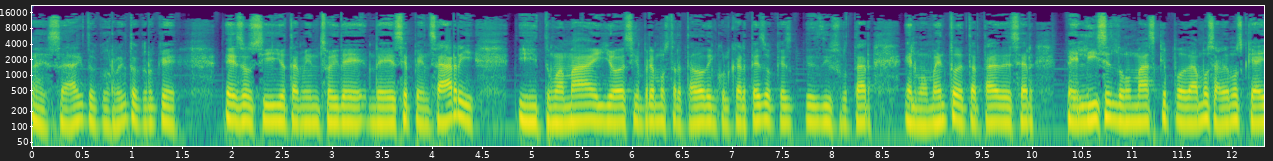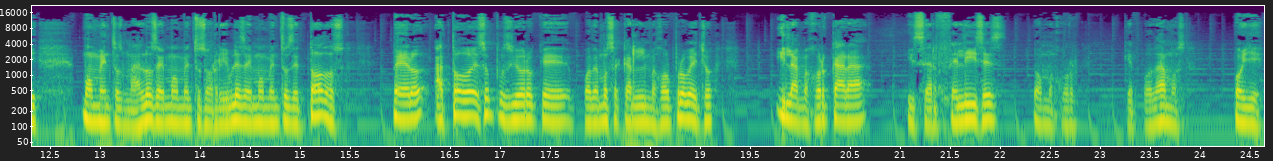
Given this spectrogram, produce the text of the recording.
Exacto, correcto. Creo que eso sí, yo también soy de, ese pensar y, y, tu mamá y yo siempre hemos tratado de inculcarte eso, que es, que es, disfrutar el momento, de tratar de ser felices lo más que podamos. Sabemos que hay momentos malos, hay momentos horribles, hay momentos de todos, pero a todo eso pues yo creo que podemos sacarle el mejor provecho y la mejor cara y ser felices lo mejor que podamos. Oye,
